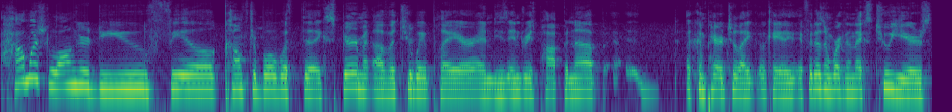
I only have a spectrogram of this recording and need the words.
How much longer do you feel comfortable with the experiment of a two way player and these injuries popping up, uh, compared to like, okay, if it doesn't work in the next two years,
